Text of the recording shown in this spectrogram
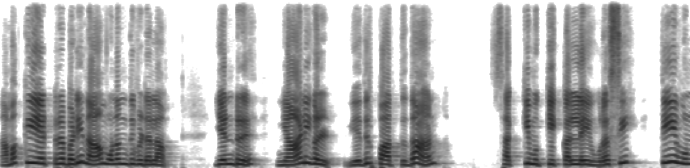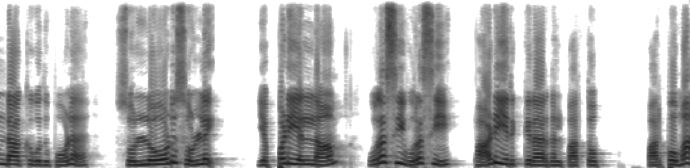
நமக்கு ஏற்றபடி நாம் உணர்ந்து விடலாம் என்று ஞானிகள் எதிர்பார்த்துதான் சக்கி முக்கி கல்லை உரசி தீ உண்டாக்குவது போல சொல்லோடு சொல்லை எப்படியெல்லாம் உரசி உரசி பாடியிருக்கிறார்கள் பார்த்தோ பார்ப்போமா?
